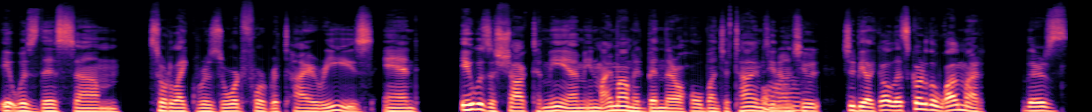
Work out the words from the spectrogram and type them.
It was this um, sort of like resort for retirees. And it was a shock to me. I mean, my mom had been there a whole bunch of times, you know, and she would she'd be like, "Oh, let's go to the Walmart. There's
